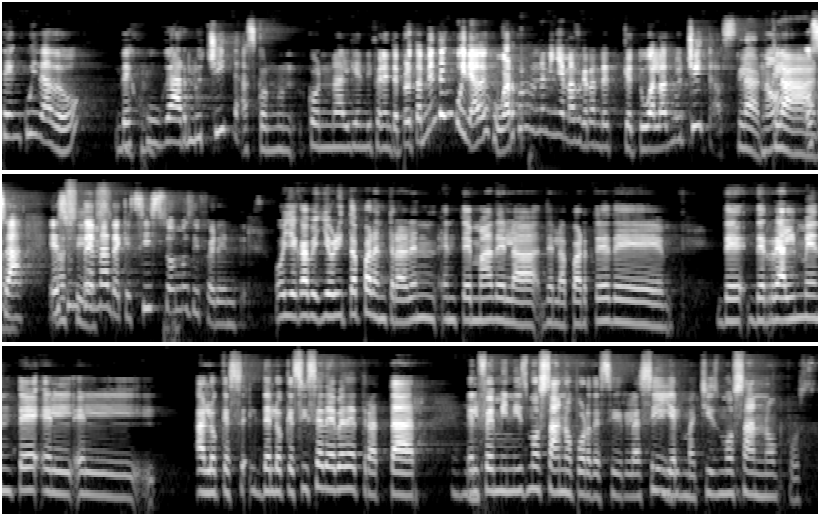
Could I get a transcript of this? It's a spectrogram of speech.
ten cuidado de jugar luchitas con, un- con alguien diferente. Pero también ten cuidado de jugar con una niña más grande que tú a las luchitas. Claro, ¿no? claro. O sea, es Así un tema es. de que sí somos diferentes. Oye, Gaby, y ahorita para entrar en, en tema de la, de la parte de, de, de realmente el, el- a lo que se- de lo que sí se debe de tratar, el feminismo sano, por decirlo así, Sí. y el machismo sano, pues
